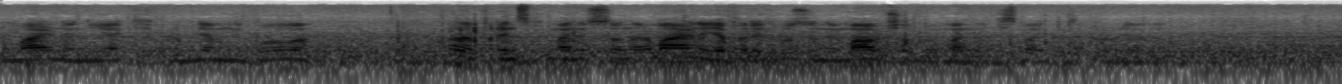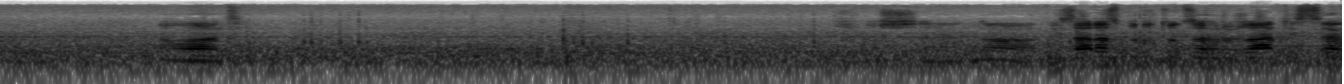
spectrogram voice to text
нормально, ніяких проблем не було. Але в принципі в мене все нормально, я перегрузу не мав, щоб в мене якісь мають проблеми. От. Що ще? Ну, і зараз буду тут загружатися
